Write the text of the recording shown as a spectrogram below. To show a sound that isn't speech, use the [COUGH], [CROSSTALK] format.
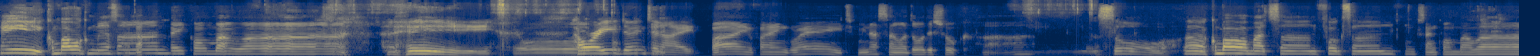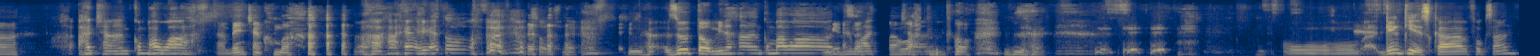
Hey, こんばんは、皆さん。はい、こんばんは。Hey, how are you doing tonight? Fine, fine, great. 皆さんはどうでしょうか？そう、あこんばんは、マツさん、フォークさん、奥さん、こんばんは。あちゃん、こんばんは。あベンちゃん、こんばんは。あはい、ありがとう。そうですね。ずっと皆さん、こんばんは。皆さんこんばんは。おー元気ですか、フォークさん？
